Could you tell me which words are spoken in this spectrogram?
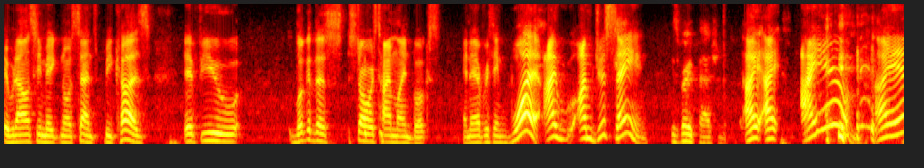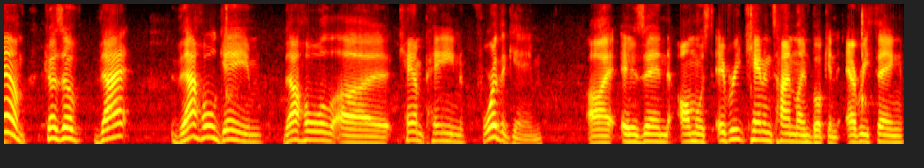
it would honestly make no sense because if you look at the Star Wars timeline books and everything, what I I'm just saying, He's very passionate. I I I am I am because of that that whole game that whole uh campaign for the game uh is in almost every canon timeline book and everything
